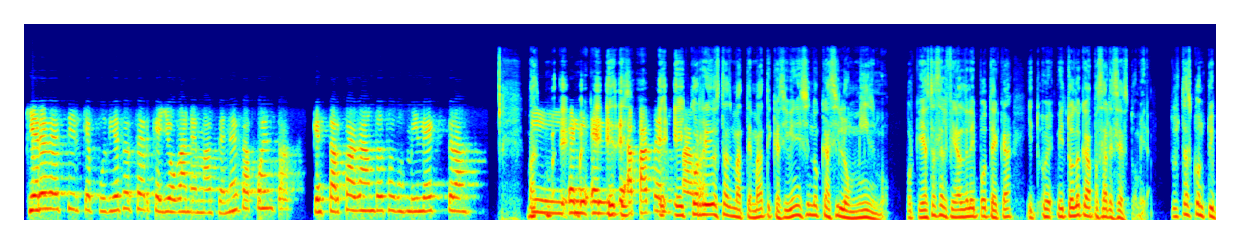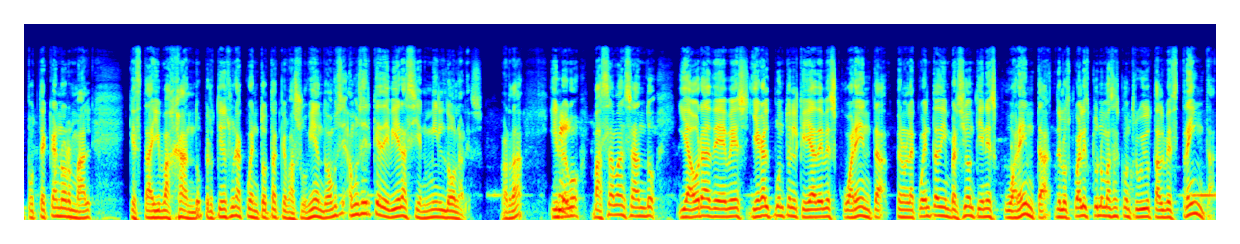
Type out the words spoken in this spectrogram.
quiere decir que pudiese ser que yo gane más en esa cuenta que estar pagando esos dos mil extra. Y el, eh, el- es- aparte de he, corrido estas matemáticas y viene siendo casi lo mismo, porque ya estás al final de la hipoteca y, y todo lo que va a pasar es esto, mira, tú estás con tu hipoteca normal que está ahí bajando, pero tienes una cuentota que va subiendo. Vamos, a- vamos a decir que debieras 100 mil dólares, ¿verdad? Y Sí. luego vas avanzando y ahora debes, llega el punto en el que ya debes 40, pero en la cuenta de inversión tienes 40, de los cuales tú nomás has contribuido tal vez 30.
